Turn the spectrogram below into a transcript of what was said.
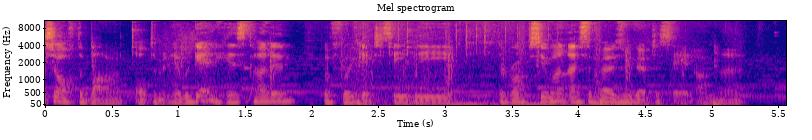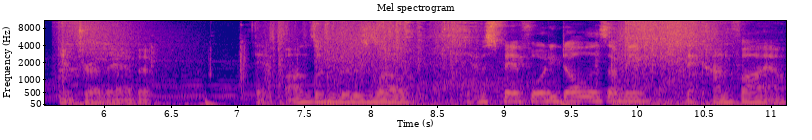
show off the Barn ultimate here. We're getting his cut in before we get to see the, the Roxy one. I suppose we got to see it on the intro there, but yeah, Barn's looking good as well. You have a spare $40? I mean, they're kind of fire.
